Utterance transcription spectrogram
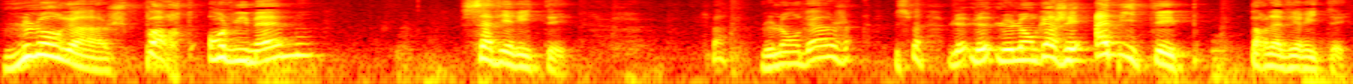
Le langage porte en lui-même sa vérité. Le langage, le, langage est habité par la vérité.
